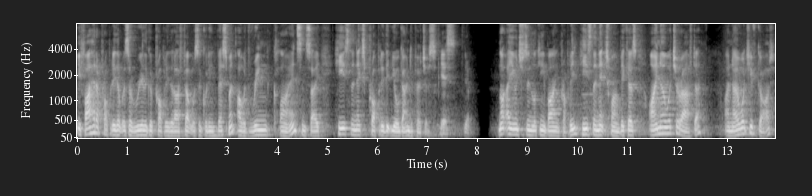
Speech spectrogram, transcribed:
if I had a property that was a really good property that I felt was a good investment, I would ring clients and say, "Here's the next property that you're going to purchase." Yes. Yeah. Not are you interested in looking at buying property? Here's the next one because I know what you're after. I know what you've got.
